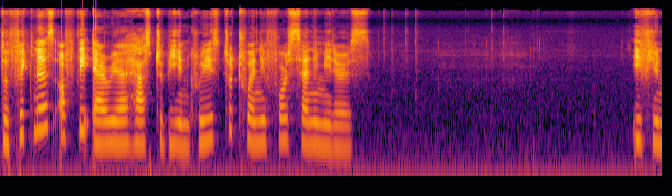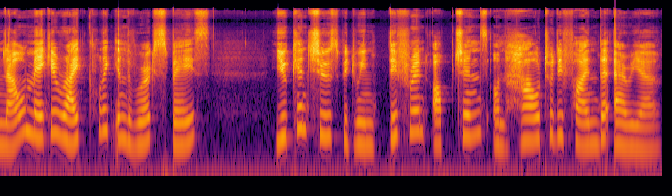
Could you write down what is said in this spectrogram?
The thickness of the area has to be increased to 24 centimeters. If you now make a right click in the workspace, you can choose between different options on how to define the area.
